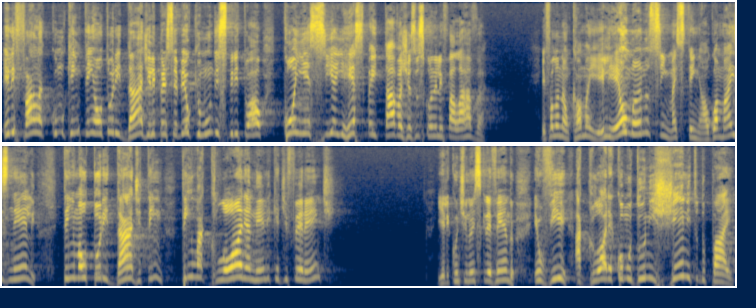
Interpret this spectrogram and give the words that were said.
Ele fala como quem tem autoridade, ele percebeu que o mundo espiritual conhecia e respeitava Jesus quando ele falava. Ele falou: não, calma aí, ele é humano sim, mas tem algo a mais nele, tem uma autoridade, tem, tem uma glória nele que é diferente. E ele continua escrevendo: Eu vi a glória como do unigênito do Pai.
